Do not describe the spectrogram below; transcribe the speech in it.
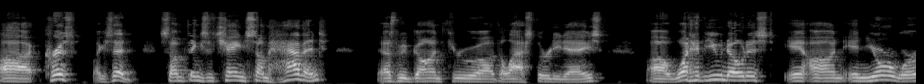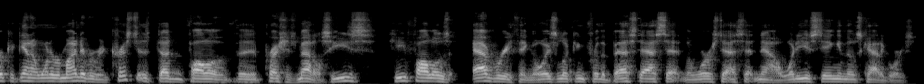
Uh, Chris, like I said, some things have changed, some haven't as we've gone through uh, the last 30 days. Uh, what have you noticed in, on in your work? Again, I want to remind everyone, Chris just doesn't follow the precious metals. He's he follows everything, always looking for the best asset and the worst asset. Now, what are you seeing in those categories?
